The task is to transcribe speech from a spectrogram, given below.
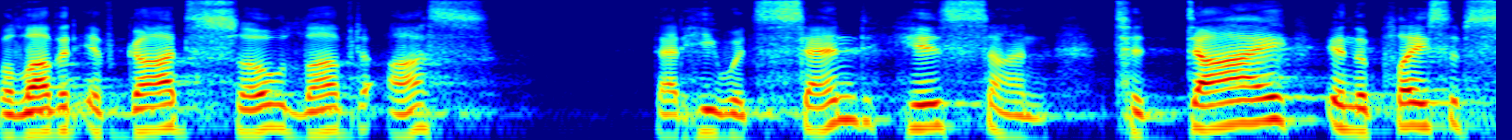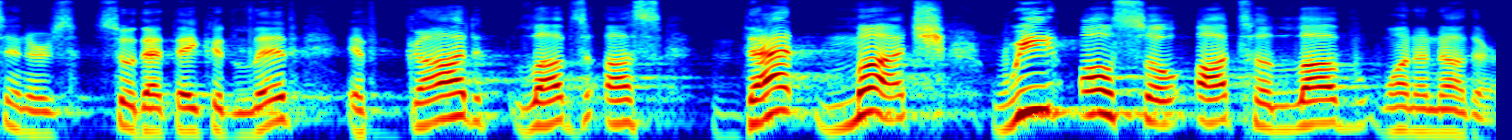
Beloved, if God so loved us that he would send his son to die in the place of sinners so that they could live, if God loves us that much, we also ought to love one another.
